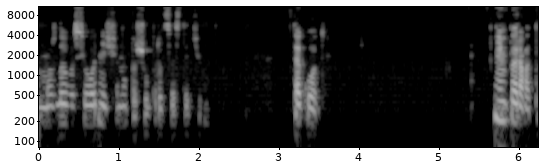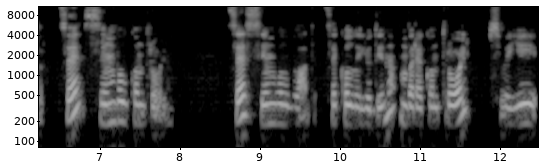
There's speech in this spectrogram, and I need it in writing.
Можливо, сьогодні ще напишу про це статтю. Так от, імператор це символ контролю, це символ влади. Це коли людина бере контроль в свої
